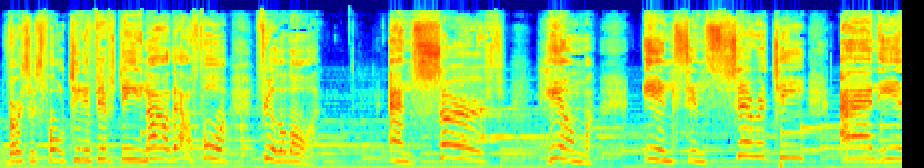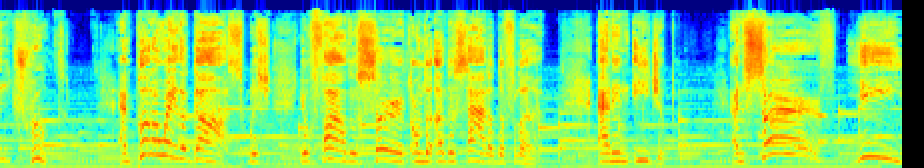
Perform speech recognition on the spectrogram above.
verses 14 and 15. Now therefore fear the Lord and serve him in sincerity and in truth and put away the gods which your fathers served on the other side of the flood and in Egypt, and serve ye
